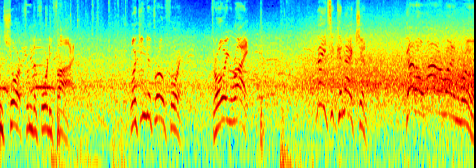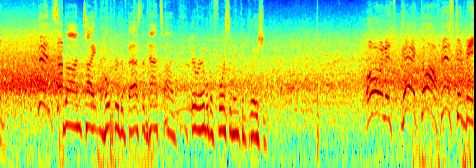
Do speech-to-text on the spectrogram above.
10. Short from the 45. Looking to throw for it. Throwing right. Makes a connection. Got a lot of running room. Inside. Hold on tight and hope for the best, and that time they were able to force an incompletion. Oh, and it's picked off. This could be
